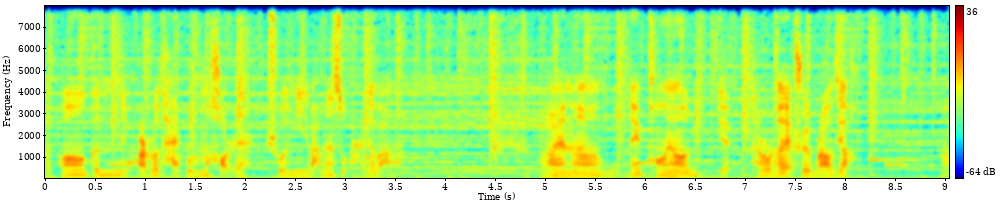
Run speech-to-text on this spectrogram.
我朋友跟女孩说他也不是什么好人，说你把门锁上就完了。后来呢，我那朋友也他说他也睡不着觉，嗯，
